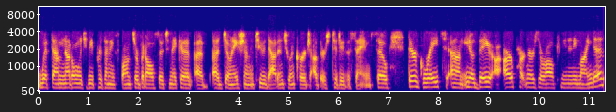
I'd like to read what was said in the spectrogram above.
with them not only to be presenting sponsor, but also to make a, a, a donation to that and to encourage others to do the same. So they're great. Um, you know, they, our partners are all community minded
